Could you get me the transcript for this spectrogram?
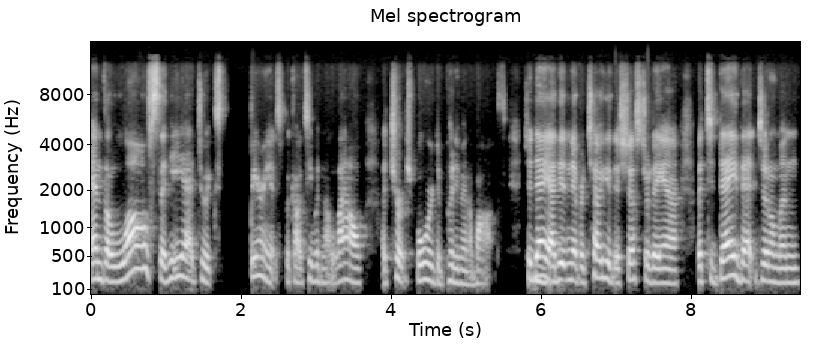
and the loss that he had to experience because he wouldn't allow a church board to put him in a box. Today, mm-hmm. I didn't ever tell you this yesterday, Anna, but today that gentleman,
